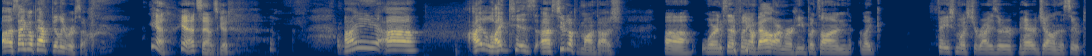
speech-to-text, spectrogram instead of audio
Uh, psychopath Billy Russo. Yeah, yeah, that sounds good. I uh, I liked his uh, suit up montage. Uh, where instead of putting on battle armor, he puts on like face moisturizer, hair gel, and a suit.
